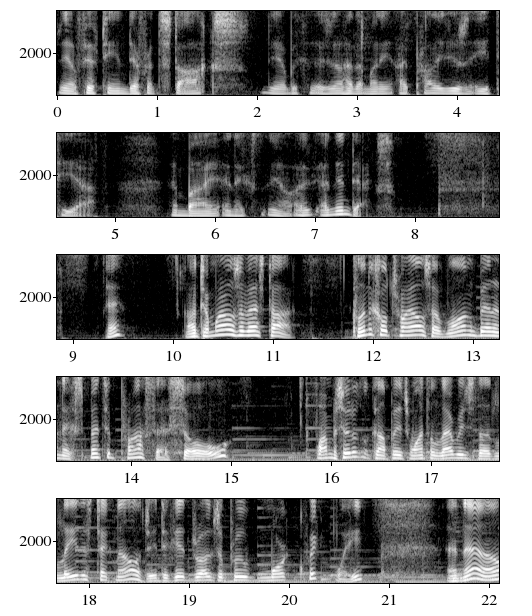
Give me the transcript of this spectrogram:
you know, 15 different stocks, you know, because you don't have that money, I'd probably use an ETF and buy an, you know, an index. Okay? On tomorrow's Invest Talk, clinical trials have long been an expensive process, so pharmaceutical companies want to leverage the latest technology to get drugs approved more quickly. And now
